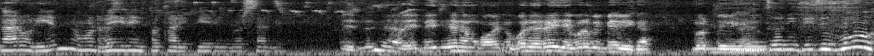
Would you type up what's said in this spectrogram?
ગારો રહે ને ઓણ રહી રહીને પથારી ફેરી વરસાદે. એટલે ને એટલે છે ને અમુક એટલું ભલે રહી જાય બરોબર બે વીઘા દોઢ બે વીઘા બીજું હું?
